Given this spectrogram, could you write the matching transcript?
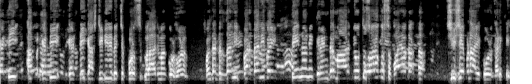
ਗੱਡੀ ਆਪ- ਗੱਡੀ ਗੱਡੀ ਕਸਟਡੀ ਦੇ ਵਿੱਚ ਪੁਲਿਸ ਮੁਲਾਜ਼ਮਾਂ ਕੋਲ ਹੁਣ। ਤਾਂ ਡਰਦਾ ਨਹੀਂ ਪੜਦਾ ਨਹੀਂ ਕੋਈ। ਤੇ ਇਹਨਾਂ ਨੇ ਗ੍ਰੈਂਡਰ ਮਾਰ ਕੇ ਉੱਥੋਂ ਸਾਰਾ ਕੁਝ ਸਫਾਇਆ ਕਰਤਾ। ਸ਼ੀਸ਼ੇ ਬਣਾਏ ਕੋਲ ਖੜ ਕੇ।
